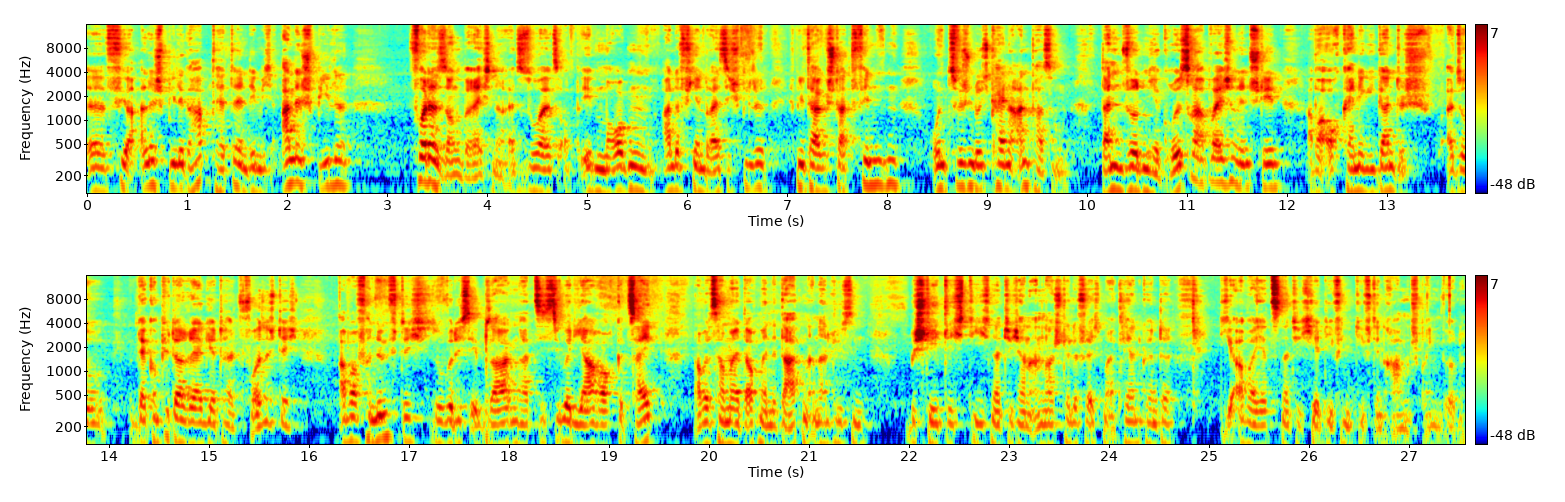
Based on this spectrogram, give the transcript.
äh, für alle Spiele gehabt hätte, indem ich alle Spiele vor der Saison berechne. Also so, als ob eben morgen alle 34 Spiele, Spieltage stattfinden und zwischendurch keine Anpassungen. Dann würden hier größere Abweichungen entstehen, aber auch keine gigantisch. Also der Computer reagiert halt vorsichtig, aber vernünftig, so würde ich es eben sagen, hat sich über die Jahre auch gezeigt. Aber das haben halt auch meine Datenanalysen bestätigt, die ich natürlich an anderer Stelle vielleicht mal erklären könnte, die aber jetzt natürlich hier definitiv den Rahmen sprengen würde.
